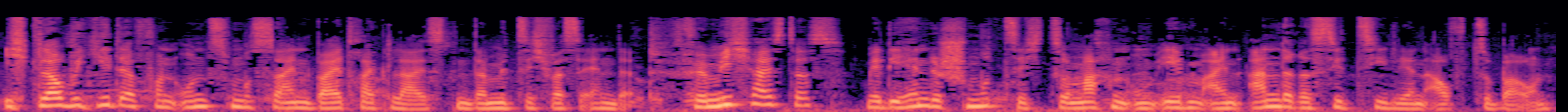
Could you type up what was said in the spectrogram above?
Ich glaube, jeder von uns muss seinen Beitrag leisten, damit sich was ändert. Für mich heißt das, mir die Hände schmutzig zu machen, um eben ein anderes Sizilien aufzubauen.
